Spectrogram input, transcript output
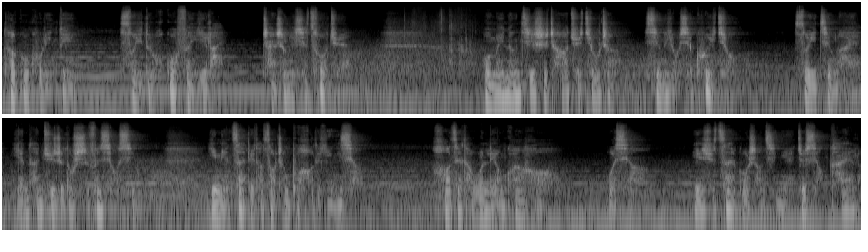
他孤苦伶仃，所以对我过分依赖，产生了一些错觉。我没能及时察觉纠正，心里有些愧疚，所以近来言谈举止都十分小心。以免再对他造成不好的影响。好在他温良宽厚，我想，也许再过上几年就想开了。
